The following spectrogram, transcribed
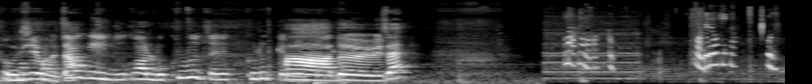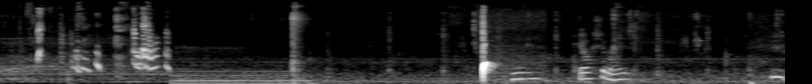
동시에 보자. 갑자기 누가 루크루제 그렇게 하나 둘 셋. 역시 맛있어. 응,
